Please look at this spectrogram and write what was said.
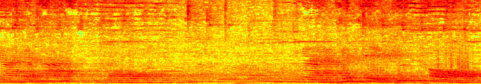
นายนภาสีทองนายเพชรเอกพึ่งทอง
